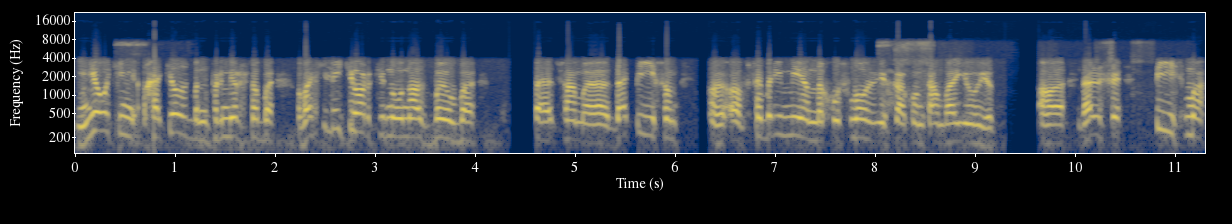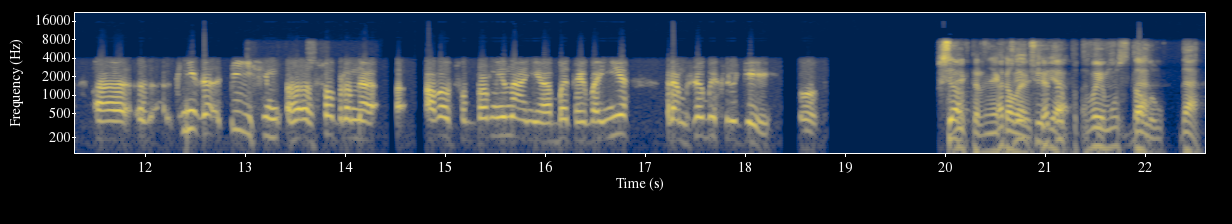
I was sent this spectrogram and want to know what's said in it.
Мне очень хотелось бы, например, чтобы Василий Теркин у нас был бы э, самое, дописан э, в современных условиях, как он там воюет. А дальше письма, э, книга писем, собранная о воспоминании об этой войне – прям живых людей. Вот. Все, Виктор Николаевич, это я. по твоему Отвечу. столу. Да, да.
